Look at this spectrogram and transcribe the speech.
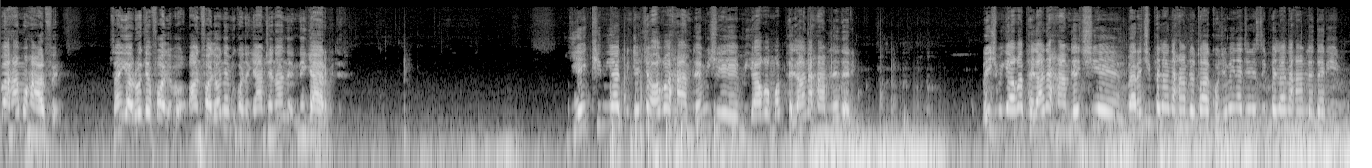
به همون حرفه. مثلا یارو که فال... آنفالو نمی‌کنه که همچنان نگر میده. یکی میاد میگه که آقا حمله میشه میگه آقا ما پلان حمله داریم. بهش میگه آقا پلان حمله چیه؟ برای چی پلان حمله؟ تو از کجا به این پلان حمله داریم؟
